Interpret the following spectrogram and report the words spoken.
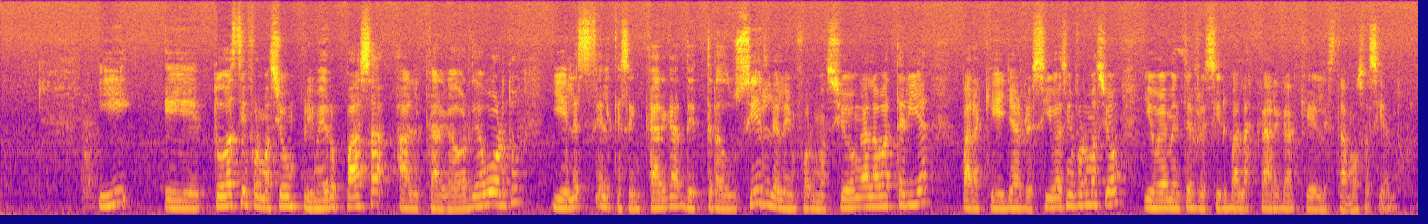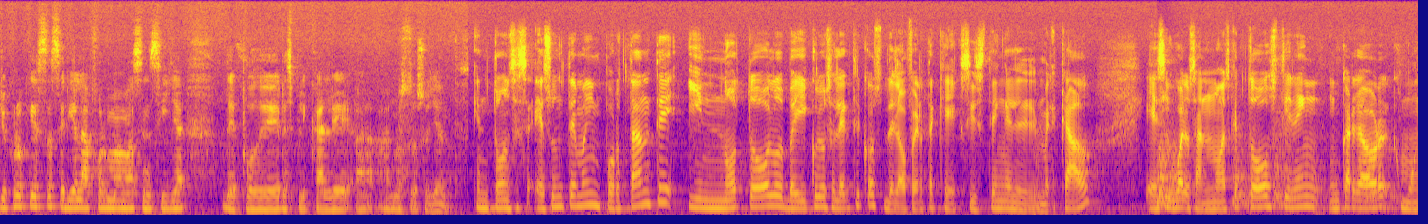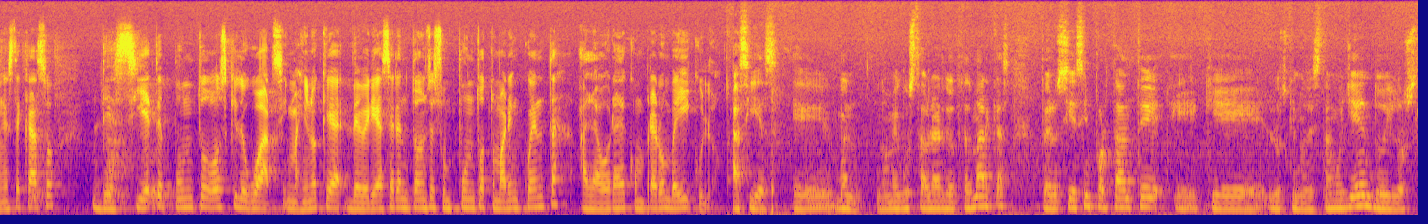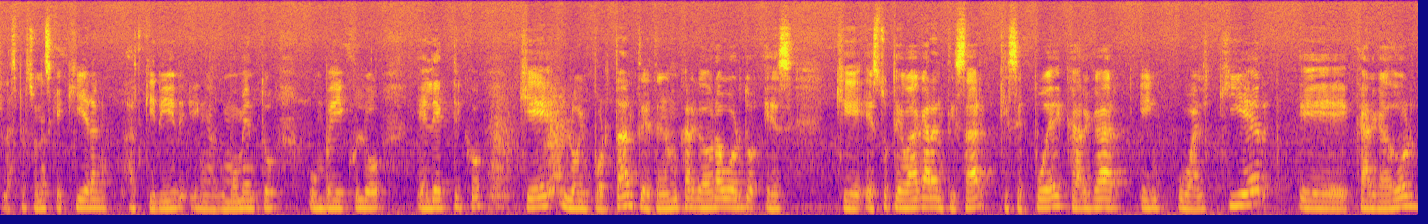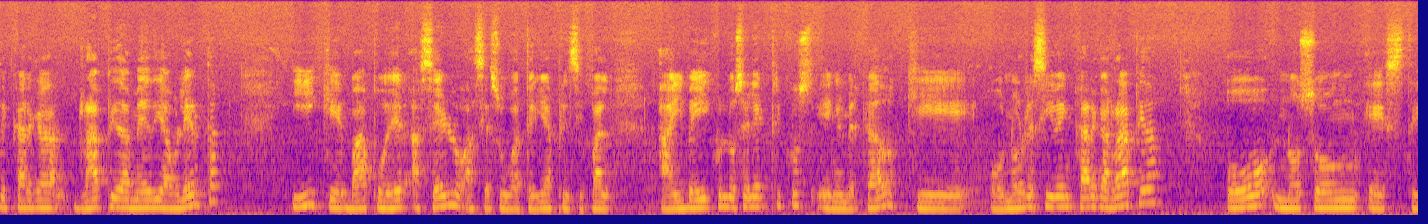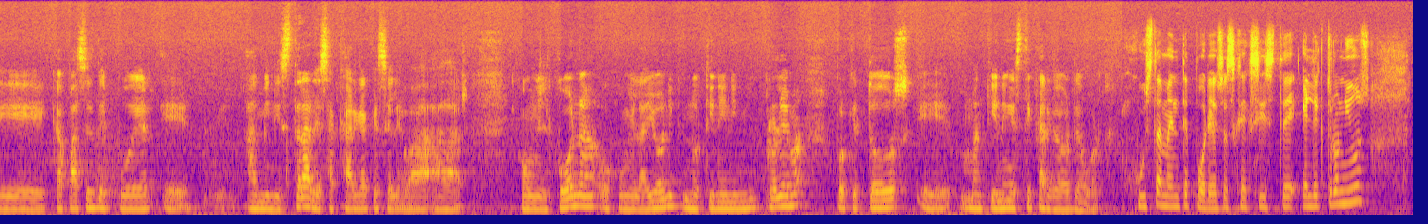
Y eh, toda esta información primero pasa al cargador de a bordo y él es el que se encarga de traducirle la información a la batería para que ella reciba esa información y obviamente reciba la carga que le estamos haciendo. Yo creo que esta sería la forma más sencilla de poder explicarle a, a nuestros oyentes. Entonces es un tema importante y no todos los vehículos eléctricos de la oferta que existe en el mercado es igual, o sea, no es que todos tienen un cargador como en este caso de 7.2 kilowatts. Imagino que debería ser entonces un punto a tomar en cuenta a la hora de comprar un vehículo. Así es. Eh, bueno, no me gusta hablar de otras marcas, pero sí es importante eh, que los que nos están oyendo y los, las personas que quieran adquirir en algún momento un vehículo eléctrico, que lo importante de tener un cargador a bordo es que esto te va a garantizar que se puede cargar en cualquier eh, cargador de carga rápida, media o lenta y que va a poder hacerlo hacia su batería principal. Hay vehículos eléctricos en el mercado que o no reciben carga rápida o no son este, capaces de poder eh, administrar esa carga que se le va a dar. Con el Kona o con el Ionic no tiene ningún problema porque todos eh, mantienen este cargador de a bordo justamente por eso es que existe Electronews,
